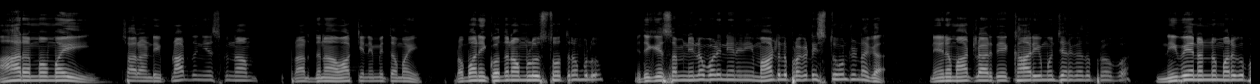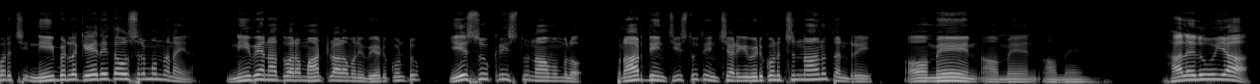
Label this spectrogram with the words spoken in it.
ఆరంభమై చాలండి. ప్రార్థన చేసుకుందాం. ప్రార్థన వాక్య నిమిత్తమై. ప్రభా నీ కొందనములు స్తోత్రములు ఎదిగే సమయం నిలబడి నేను నీ మాటలు ప్రకటిస్తూ ఉంటుండగా నేను మాట్లాడితే కార్యము జరగదు ప్రభా. నీవే నన్ను మరుగుపరిచి నీ బిడ్డలకు ఏదైతే అవసరం ఉందో నాయన నీవే నా ద్వారా మాట్లాడమని వేడుకుంటూ యేసుక్రీస్తు నామములో ప్రార్థించి స్థుతించి అడిగి వేడుకొనుచున్నాను తండ్రి. ఆమెన్ ఆమెన్ ఆమెన్ హలలుయా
